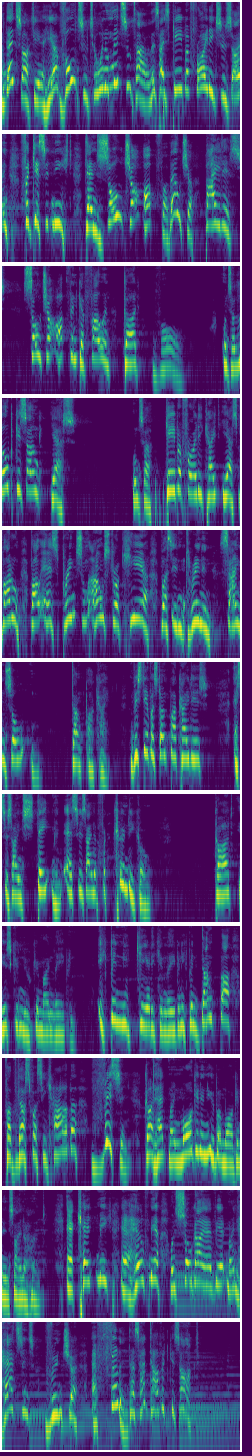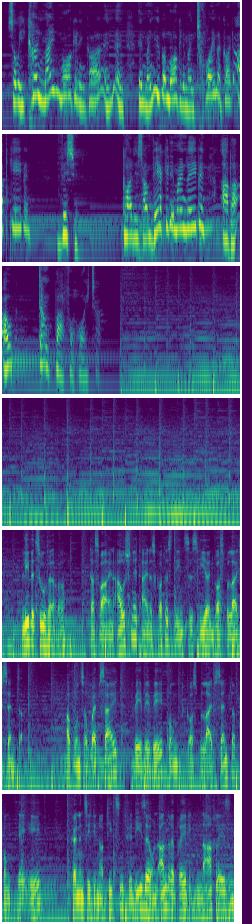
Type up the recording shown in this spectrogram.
Und dann sagt er hier, wohl zu tun und mitzuteilen. Das heißt, gebe freudig zu sein, vergiss es nicht. Denn solche Opfer, welche? Beides. Solche Opfer gefallen Gott wohl. Unser Lobgesang, yes. Unser Geberfreudigkeit, yes. Warum? Weil es bringt zum Ausdruck hier, was in drinnen sein sollten. Dankbarkeit. Wisst ihr, was Dankbarkeit ist? Es ist ein Statement. Es ist eine Verkündigung. Gott ist genug in mein Leben. Ich bin nicht gierig im Leben. Ich bin dankbar für das, was ich habe. Wissen, Gott hat mein Morgen und Übermorgen in seiner Hand. Er kennt mich, er hilft mir und sogar er wird mein Herzenswünsche erfüllen. Das hat David gesagt. So ich kann mein Morgen in, Gott, in, in, in mein Übermorgen, in mein Träume Gott abgeben, wissen, Gott ist am Wirken in mein Leben, aber auch dankbar für heute. Liebe Zuhörer, das war ein Ausschnitt eines Gottesdienstes hier im Gospel Life Center. Auf unserer Website www.gospellifecenter.de können Sie die Notizen für diese und andere Predigten nachlesen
